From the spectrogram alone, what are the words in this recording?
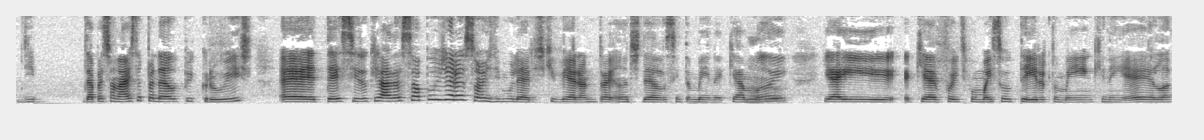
de, da personagem da Penelope Cruz é, ter sido criada só por gerações de mulheres que vieram antes dela, assim, também, né? Que é a mãe, uhum. e aí, que é, foi, tipo, mãe solteira também, que nem ela,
